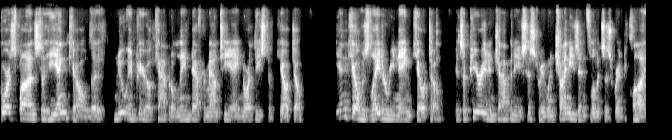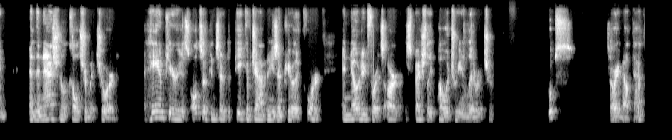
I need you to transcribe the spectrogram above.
corresponds to Heiankyo, the new imperial capital named after Mount Hiei, northeast of Kyoto. Heiankyo was later renamed Kyoto. It's a period in Japanese history when Chinese influences were in decline and the national culture matured. The Heian period is also considered the peak of Japanese imperial court and noted for its art, especially poetry and literature. Oops, sorry about that.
